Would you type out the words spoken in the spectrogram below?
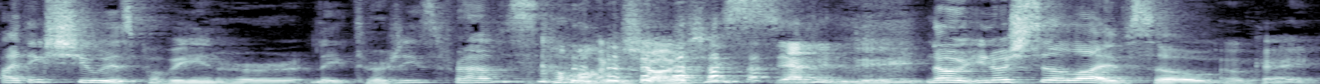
I think she was probably in her late 30s, perhaps. Come on, Sean, she's seventy. No, you know she's still alive, so Okay.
